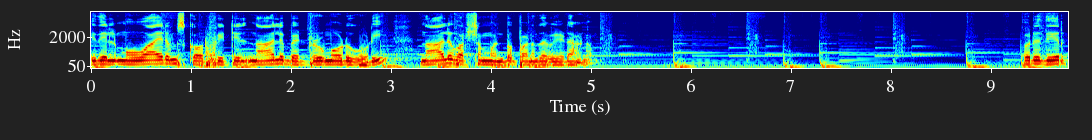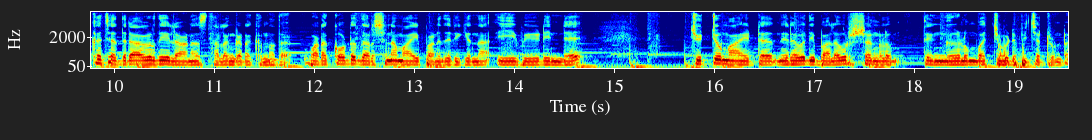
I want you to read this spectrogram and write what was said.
ഇതിൽ മൂവായിരം സ്ക്വയർ ഫീറ്റിൽ നാല് ബെഡ്റൂമോടുകൂടി നാല് വർഷം മുൻപ് പണിത വീടാണ്. ഒരു ദീർഘചതുരാകൃതിയിലാണ് സ്ഥലം കിടക്കുന്നത്. വടക്കോട്ട് ദർശനമായി പണിതിരിക്കുന്ന ഈ വീടിന്റെ ചുറ്റുമായിട്ട് നിരവധി ബലവൃക്ഷങ്ങളും തെങ്ങുകളും വച്ചുപിടിപ്പിച്ചിട്ടുണ്ട്.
